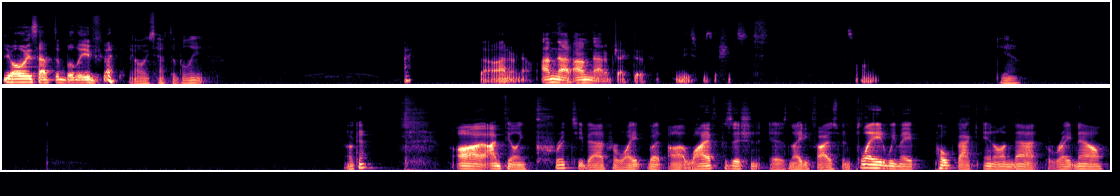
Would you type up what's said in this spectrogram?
you always have to believe. You always have to believe. So I don't know. I'm not I'm not objective in these positions. So Yeah. Okay. Uh, I'm feeling pretty bad for white, but uh, live position is 95 has been played. We may poke back in on that, but right now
